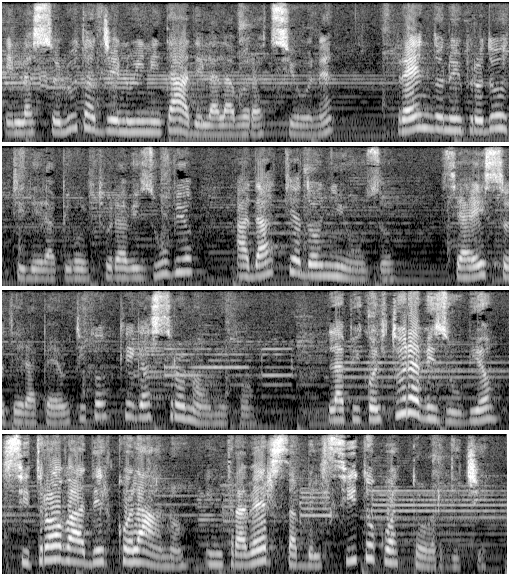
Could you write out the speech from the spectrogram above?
e l'assoluta genuinità della lavorazione rendono i prodotti dell'apicoltura Vesuvio adatti ad ogni uso, sia esso terapeutico che gastronomico. L'apicoltura Vesuvio si trova ad Ercolano, in traversa Belsito 14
